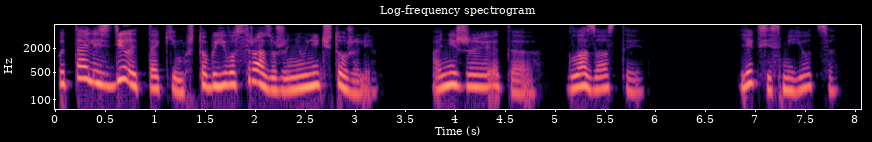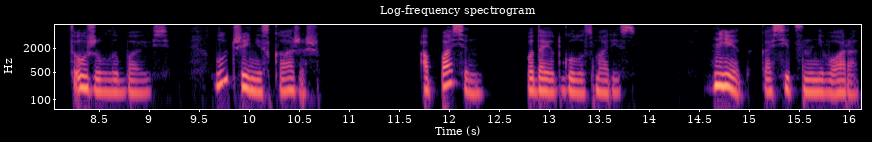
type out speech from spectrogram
Пытались сделать таким, чтобы его сразу же не уничтожили. Они же, это, глазастые. Лекси смеется, тоже улыбаюсь. Лучше и не скажешь. «Опасен?» — подает голос Марис. «Нет», — косится на него Арат.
